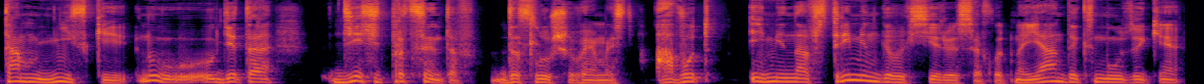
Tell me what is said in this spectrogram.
Там низкий, ну, где-то 10% дослушиваемость. А вот именно в стриминговых сервисах, вот на Яндекс Музыке,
